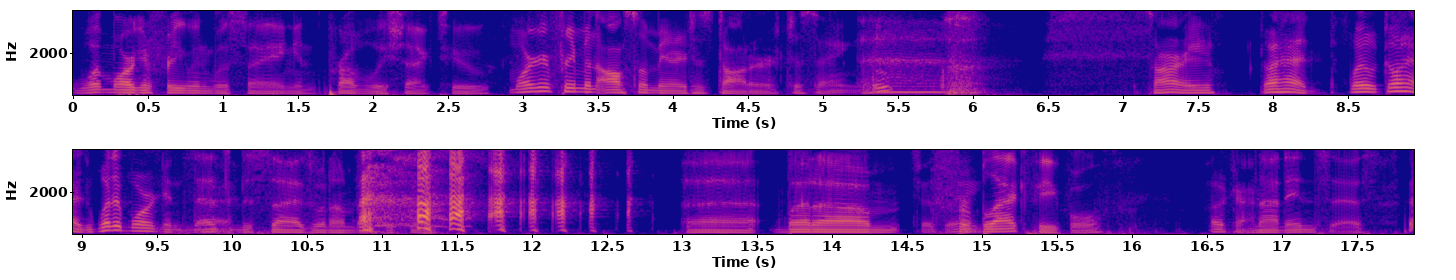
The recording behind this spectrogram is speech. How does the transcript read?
what Morgan Freeman was saying, and probably Shaq too. Morgan Freeman also married his daughter. Just saying. Sorry. Go ahead. What? Go ahead. What did Morgan say? That's besides what I'm about to say. uh, but um, Just for saying. black people, okay. not incest.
